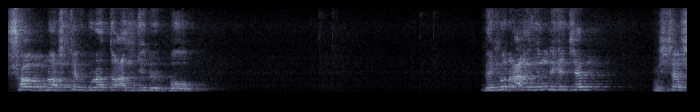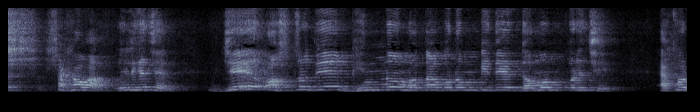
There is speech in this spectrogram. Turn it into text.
সব নষ্টের গুণা তো আজিজুলের বউ। দেখুন, আরেকজন লিখেছেন, মিস্টার শাখাওয়াত উনি লিখেছেন, যে অস্ত্র দিয়ে ভিন্ন মতাবলম্বীদের দমন করেছে, এখন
